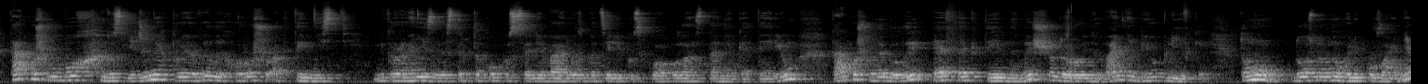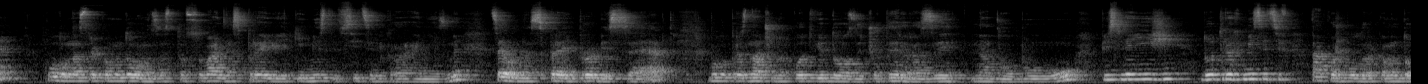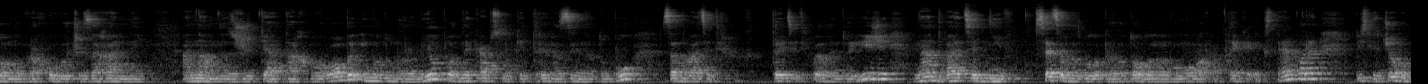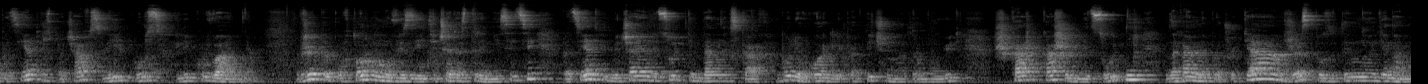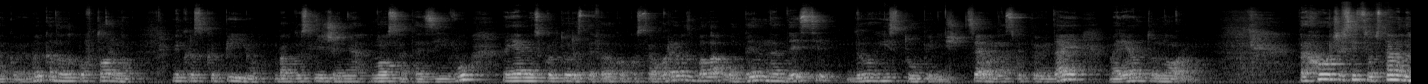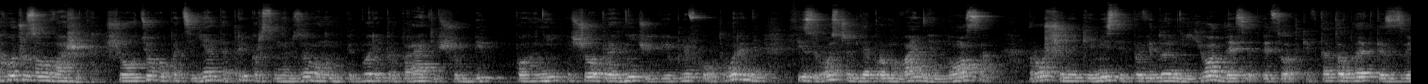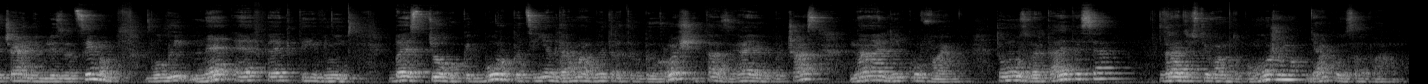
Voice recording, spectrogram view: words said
Також в обох дослідженнях проявили хорошу активність мікроорганізми Streptococcus salivarius, Bacillus coagulans та Megatherium. Також вони були ефективними щодо руйнування біоплівки. Тому до основного лікування було у нас рекомендовано застосування спрею, який містить всі ці мікроорганізми. Це у нас спрей Probicep. Було призначено по дві дози 4 рази на добу після їжі до 3 місяців. Також було рекомендовано, враховуючи загальний анамнез життя та хвороби, імуномороміл по одній капсулки три рази на добу за 20-30 хвилин до їжі на 20 днів. Все це в нас було приготовлено в умовах аптеки екстемпори, після чого пацієнт розпочав свій курс лікування. Вже при повторному візиті через 3 місяці пацієнт відмічає відсутність даних скарг. Болі в горлі практично не турбують, кашель відсутній, загальне почуття вже з позитивною динамікою. Виконали повторно мікроскопію бак-дослідження носа та зіву. Наявність культури Staphylococcus aureus була 1 на 10 другій ступені. Це у нас відповідає варіанту норм. Враховуючи всі ці обставини, хочу зауважити, що у цього пацієнта при персоналізованому підборі препаратів, що, бі... погні... що пригнічують біоплівкоутворення, фізрозчин для промивання носа, розчин, який містить повідомі йод 10% та таблетки з звичайним лізоцимом були неефективні. Без цього підбору пацієнт дарма витратив би гроші та згаяв би час на лікування. Тому звертайтеся, з радістю вам допоможемо. Дякую за увагу.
